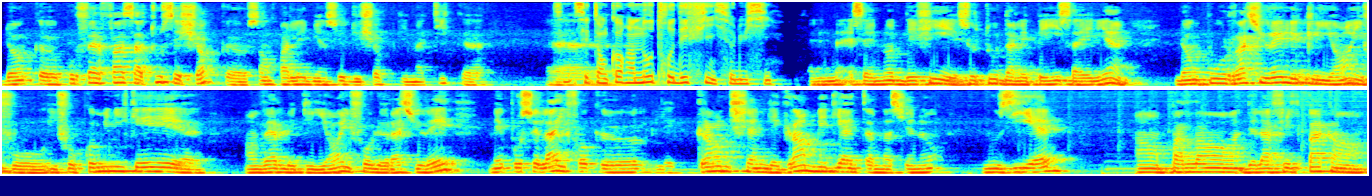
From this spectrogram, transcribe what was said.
Donc, euh, pour faire face à tous ces chocs, euh, sans parler bien sûr du choc climatique, c'est encore un autre défi, celui-ci. C'est un autre défi, et surtout dans les pays sahéliens. Donc, pour rassurer les clients, il faut, il faut communiquer euh, envers le client, il faut le rassurer, mais pour cela, il faut que les grandes chaînes, les grands médias internationaux nous y aident en parlant de l'Afrique pas qu'en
